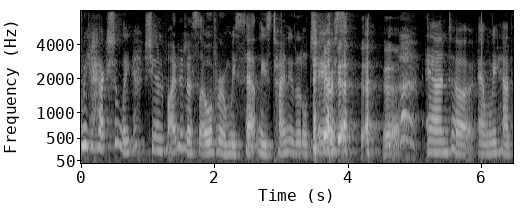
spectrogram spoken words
we actually, she invited us over, and we sat in these tiny little chairs, and uh, and we had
